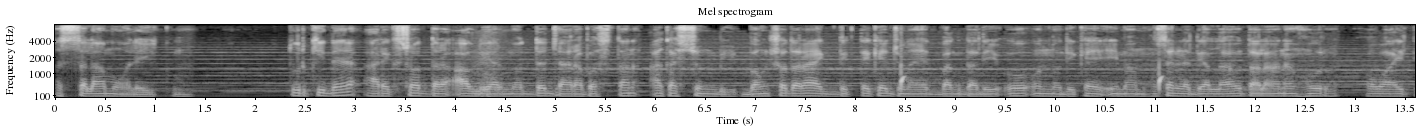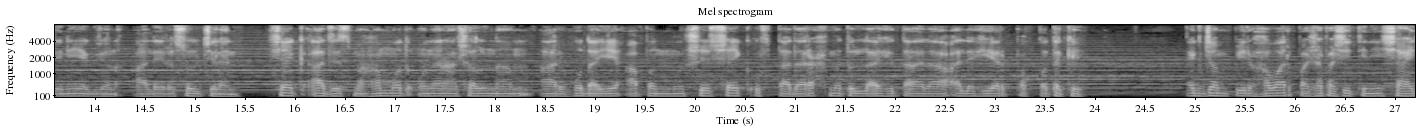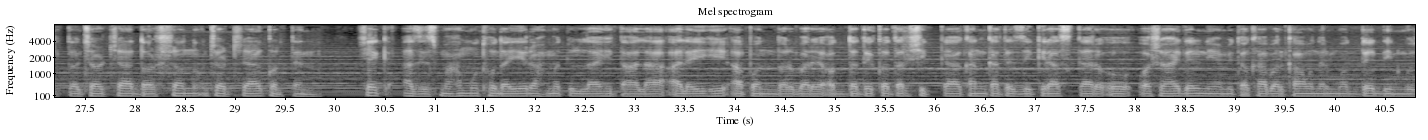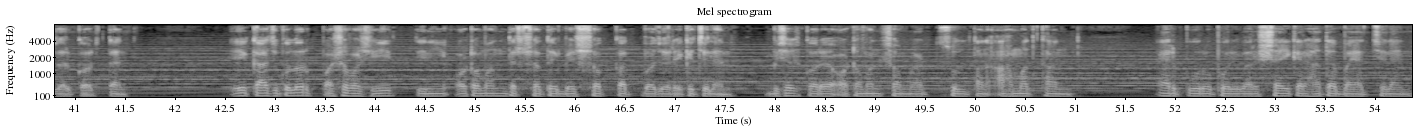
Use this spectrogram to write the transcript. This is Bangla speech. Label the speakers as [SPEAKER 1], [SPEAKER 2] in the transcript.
[SPEAKER 1] আসসালামু আলাইকুম। তুর্কিদের আরেক শ্রদ্ধার আউলিয়ার মধ্যে যার অবস্থান আকাশচুম্বী, বংশধরা একদিক থেকে জুনায়েদ বাগদাদি ও অন্যদিকে ইমাম হোসেন রাদি আল্লাহ তালাহুর হওয়ায় তিনি একজন আলে রসুল ছিলেন। শেখ আজিজ মাহমুদ ওনার আসল নাম আর হুদাইয়ে আপন মুর্শিদ শেখ উফতাদা রহমতুল্লাহ তালা আলহিয়ার পক্ষ থেকে। একজন পীর হওয়ার পাশাপাশি তিনি সাহিত্য চর্চা, দর্শন চর্চা করতেন। শেখ আজিজ মাহমুদ হুদাই রহমতুল্লাহ তালা আলাইহি আপন দরবারে অধ্যাত্মিকতার শিক্ষা কানকাতে জিকির আসকার ও অসহায়দের নিয়মিত খাবার খাওয়ানোর মধ্যে দিন গুজার করতেন। এই কাজগুলোর পাশাপাশি তিনি অটোমানদের সাথে বেশ সক্কাত বজায় রেখেছিলেন, বিশেষ করে অটোমান সম্রাট সুলতান আহমদ খান। এর পুরো পরিবার শাইকের হাতে বায়াত ছিলেন।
